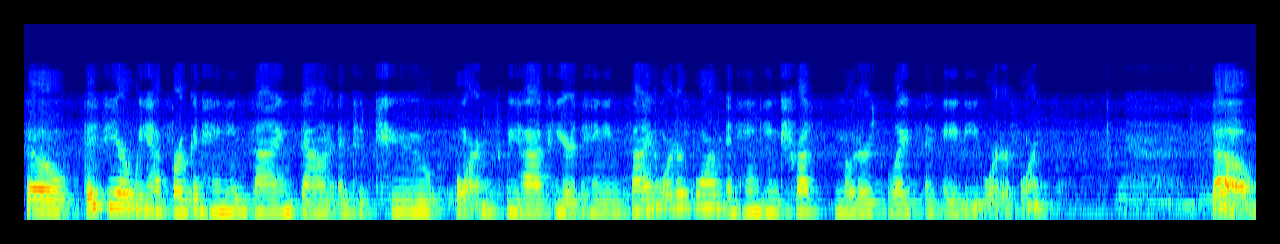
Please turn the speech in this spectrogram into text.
So this year we have broken hanging signs down into two forms. We have here the hanging sign order form and hanging truss, motors, lights, and AV order form. So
